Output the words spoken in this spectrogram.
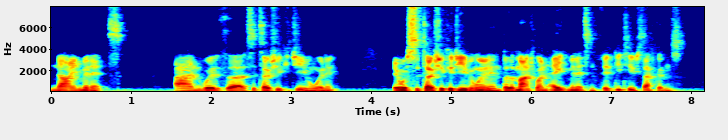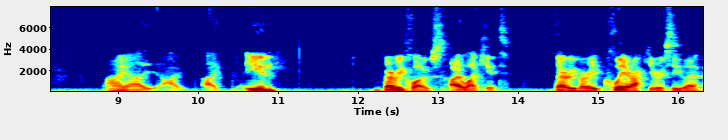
nine minutes. And with uh, Satoshi Kojima winning, it was Satoshi Kojima winning, but the match went eight minutes and 52 seconds. I, I, I, I Ian, very close. I like it. Very, very clear accuracy there.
